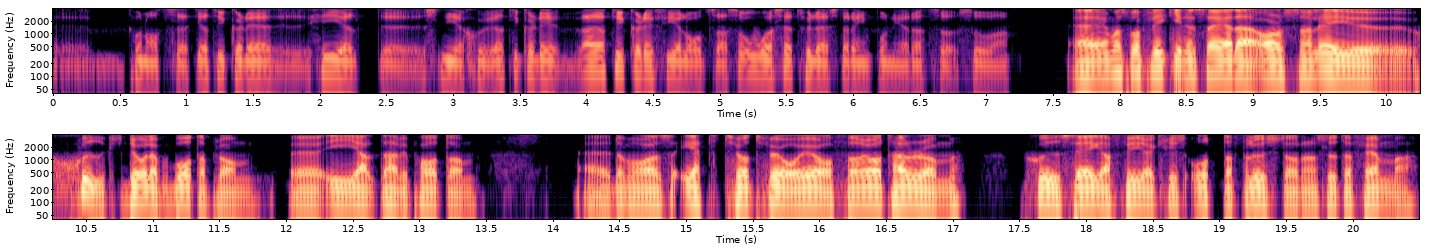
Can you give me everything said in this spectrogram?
Eh, på något sätt. Jag tycker det är helt eh, snedsju. Jag tycker det, jag tycker det är fel odds alltså. Oavsett hur Leicester har imponerat så, så Eh, jag måste bara flika in och säga där. Arsenal är ju sjukt dåliga på bortaplan eh, i allt det här vi pratar om. Eh, de har alltså 1-2-2 i år. Förra året hade de sju segrar, fyra kryss, åtta förluster och de slutar femma.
